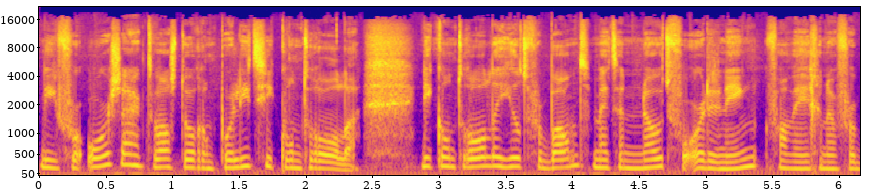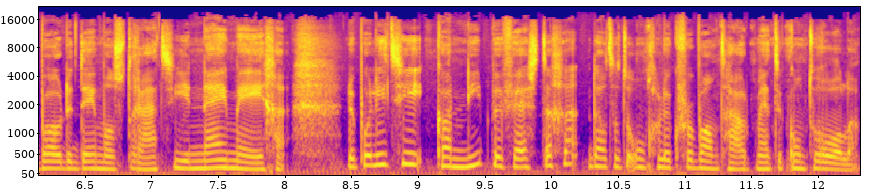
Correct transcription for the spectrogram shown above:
die veroorzaakt was door een politiecontrole. Die controle hield verband met een noodverordening... vanwege een verboden demonstratie in Nijmegen. De politie kan niet bevestigen dat het ongeluk verband houdt met de controle.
